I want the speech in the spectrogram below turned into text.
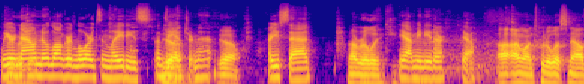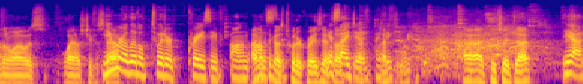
We are now no longer lords and ladies of the internet. Yeah, Are you sad? not really. Yeah, me neither. Yeah. Uh, I'm on Twitter less now than when I was White House chief of staff. You were a little Twitter crazy on I don't think I was Twitter crazy. Yes, thought, I do. I think. I, I appreciate that. Yeah.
